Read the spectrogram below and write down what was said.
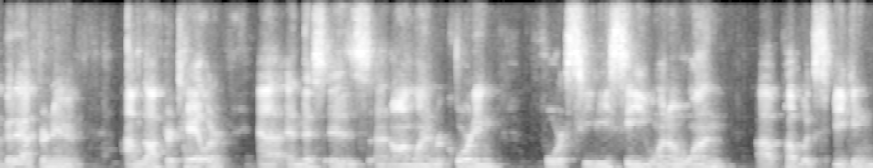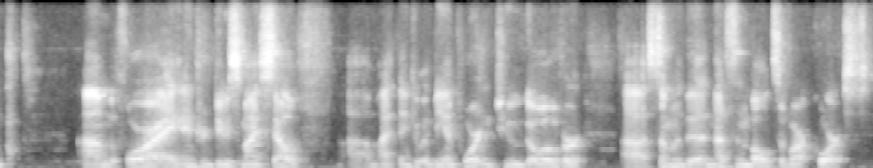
good afternoon. I'm Dr. Taylor, uh, and this is an online recording for CDC 101 uh, public speaking. Um, before I introduce myself, um, I think it would be important to go over uh, some of the nuts and bolts of our course.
